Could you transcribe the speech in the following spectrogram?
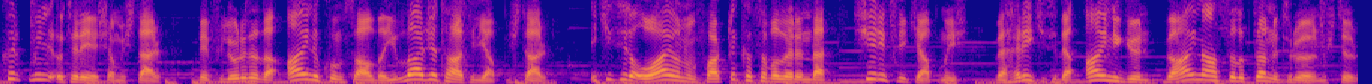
40 mil ötede yaşamışlar ve Florida'da aynı kumsalda yıllarca tatil yapmışlar. İkisi de Ohio'nun farklı kasabalarında şeriflik yapmış ve her ikisi de aynı gün ve aynı hastalıktan ötürü ölmüştür.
